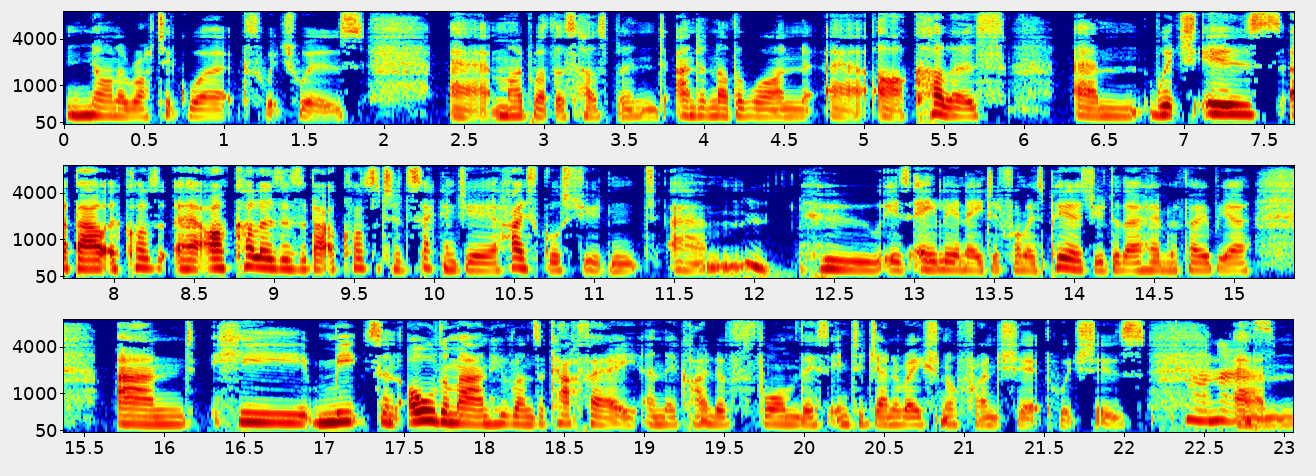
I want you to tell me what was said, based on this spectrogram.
non-erotic works, which was uh, My Brother's Husband, and another one, uh, Our Colours, um, which is about a clos- uh, Our Colours is about a closeted second year high school student um, who is alienated from his peers due to their homophobia, and he meets an older man who runs a cafe, and they kind of form this intergenerational friendship, which is Oh, nice. um,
